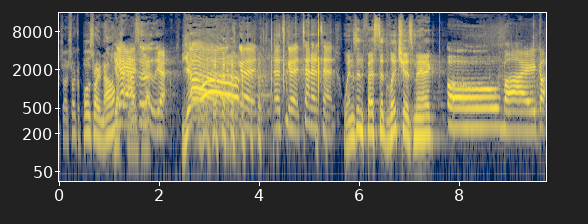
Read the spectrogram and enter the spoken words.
Should I strike a pose right now? Yes, Yeah, absolutely. Yeah. Yeah. Oh, that's good. That's good. 10 out of 10. When's infested liches, Meg? Oh my god.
